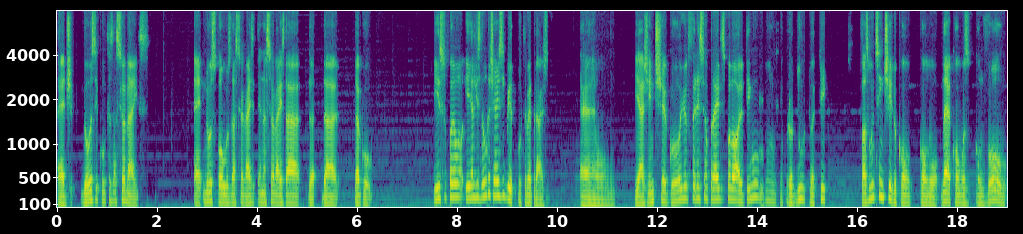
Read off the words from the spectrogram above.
é, de 12 curtas nacionais, é, nos voos nacionais e internacionais da, da, da, da Gol. Isso foi um, e eles nunca tinham exibido curta-metragem. É, e a gente chegou e ofereceu para eles, falou, olha, tem um, um, um, produto aqui, faz muito sentido com, com, né, com, os, com voo,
